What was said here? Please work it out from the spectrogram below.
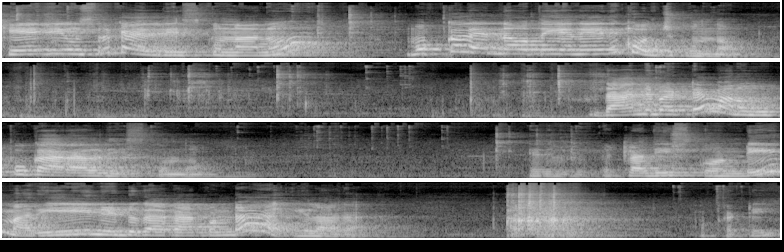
కేజీ ఉసిరికాయలు తీసుకున్నాను. ముక్కలు ఎన్ని అవుతాయి అనేది కొలుచుకుందాం. దాన్ని బట్టే మనం ఉప్పు కారాలు తీసుకుందాం. ఇట్లా తీసుకోండి. మరీ నిండుగా కాకుండా ఇలాగా. ఒకటి.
